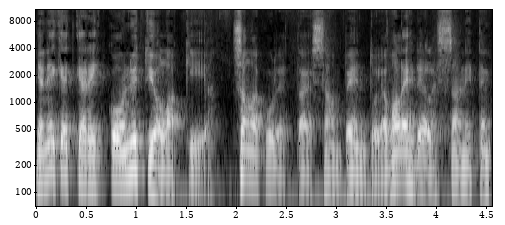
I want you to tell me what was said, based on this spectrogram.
Ja ne, ketkä rikkoo nyt jo lakia, salakuljettaessaan pentuja, valehdellessaan niiden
